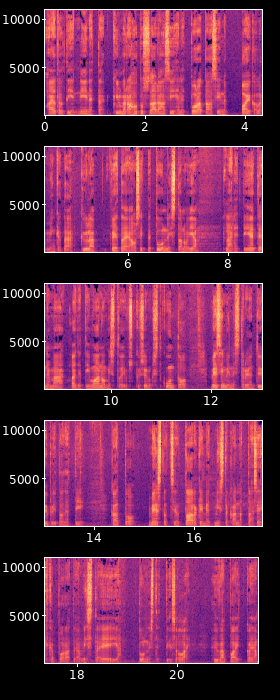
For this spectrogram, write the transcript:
ajateltiin niin, että kyllä me rahoitus saadaan siihen, että porataan sinne paikalle, minkä tämä kylävetäjä on sitten tunnistanut ja lähdettiin etenemään, laitettiin maanomistajuuskysymykset kuntoon. Vesiministeriön tyypit otettiin katsoa mestat sieltä tarkemmin, että mistä kannattaisi ehkä porata ja mistä ei. Ja tunnistettiin sellainen hyvä paikka. Ja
